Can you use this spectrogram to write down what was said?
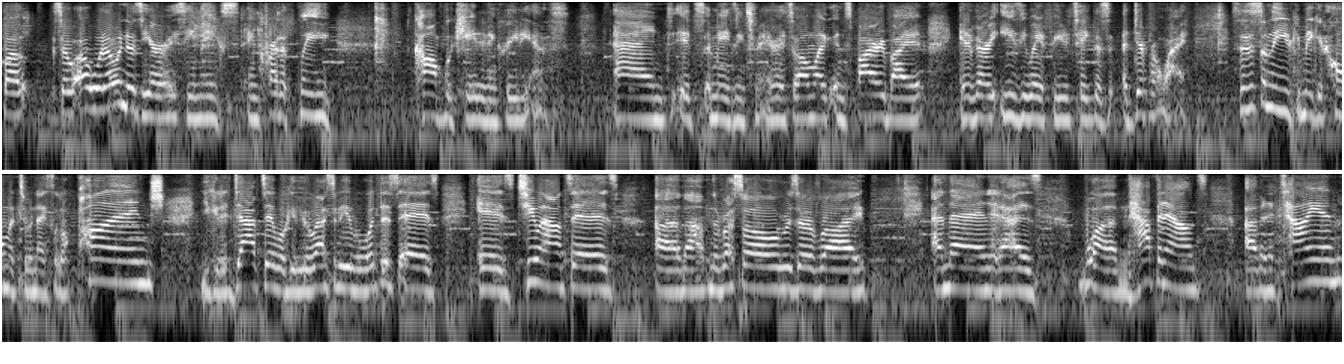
but so oh, what Owen does here is he makes incredibly complicated ingredients. And it's amazing to me, right? So I'm like inspired by it in a very easy way for you to take this a different way. So this is something you can make at home into a nice little punch. You can adapt it. We'll give you a recipe. But what this is is two ounces of um, the Russell Reserve Rye, and then it has um, half an ounce of an Italian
